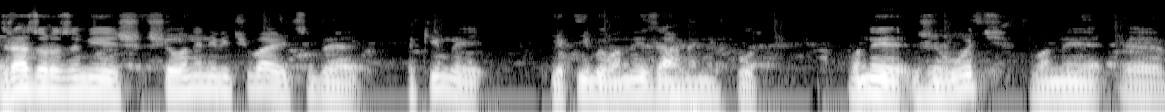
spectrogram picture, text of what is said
зразу розумієш, що вони не відчувають себе такими, як ніби вони загнані в кут. Вони живуть, вони е,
